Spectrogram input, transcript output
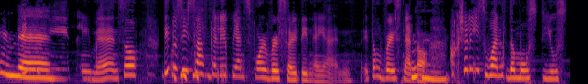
Amen. Amen. So, dito si sa Philippians 4 verse 13, ayan. Itong verse na to, Mm-mm. actually is one of the most used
